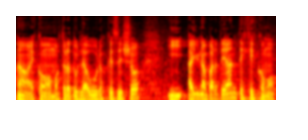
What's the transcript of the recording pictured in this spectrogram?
No, es como mostrar tus laburos, qué sé yo. Y hay una parte antes que es como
